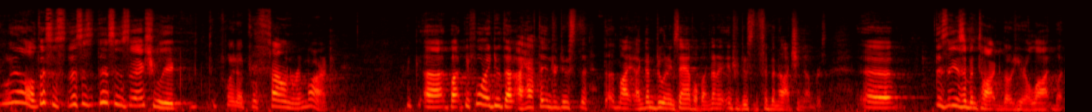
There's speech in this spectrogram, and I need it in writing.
well, this is, this, is, this is actually quite a profound remark. Uh, but before I do that, I have to introduce the, the my, I'm going to do an example, but I'm going to introduce the Fibonacci numbers. Uh, this, these have been talked about here a lot, but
